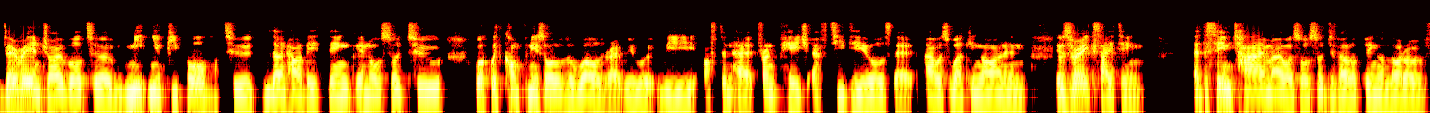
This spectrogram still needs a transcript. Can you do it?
very, very enjoyable to meet new people, to learn how they think, and also to work with companies all over the world, right? We, were, we often had front page FT deals that I was working on, and it was very exciting. At the same time, I was also developing a lot of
